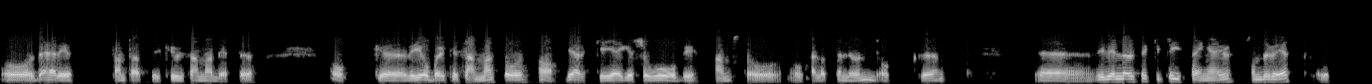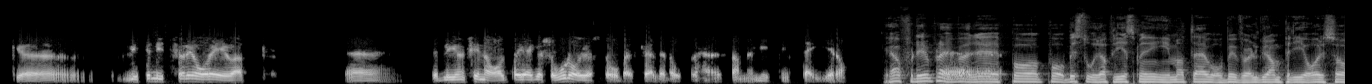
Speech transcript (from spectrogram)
Och det här är ett fantastiskt kul samarbete. Och eh, vi jobbar ju tillsammans då, ja, Bjerke, Jägersro, Åby, Halmstad och, och Charlottenlund. Och, eh, eh vi vill ut mycket prispengar ju, som du vet. Och eh, lite nytt för i år är ju att eh, det blir en final på Jägersro då just Åbergskvällen då på det här samme Meetings Day. da. Ja, for det pleier å være på, på Åby Stora pris, men i og med at det er Åby World Grand Prix i år, så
